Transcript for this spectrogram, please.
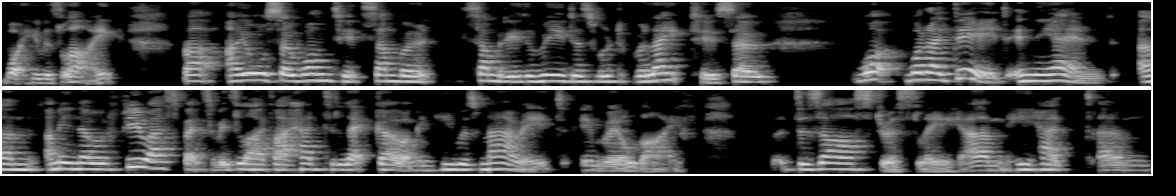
what he was like. But I also wanted somebody, somebody the readers would relate to. So what what I did in the end, um, I mean, there were a few aspects of his life I had to let go. I mean, he was married in real life, disastrously. Um, he had um,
